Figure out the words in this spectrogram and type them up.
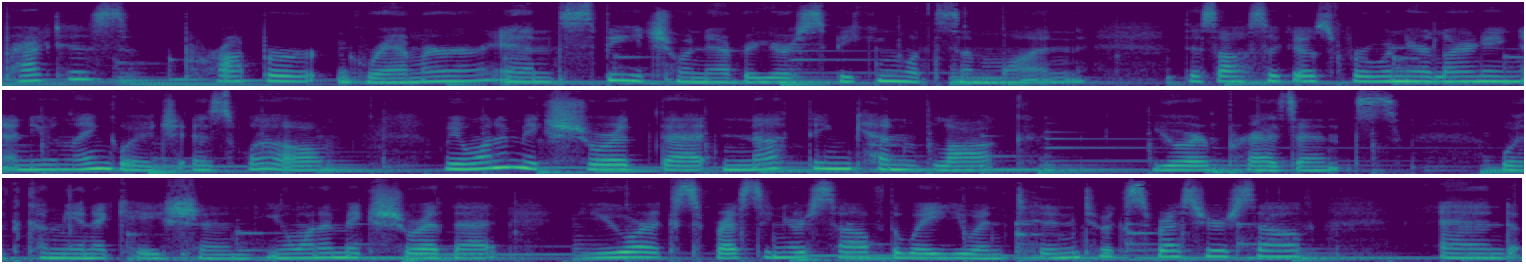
Practice proper grammar and speech whenever you're speaking with someone. This also goes for when you're learning a new language as well. We want to make sure that nothing can block your presence with communication. You want to make sure that you are expressing yourself the way you intend to express yourself and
